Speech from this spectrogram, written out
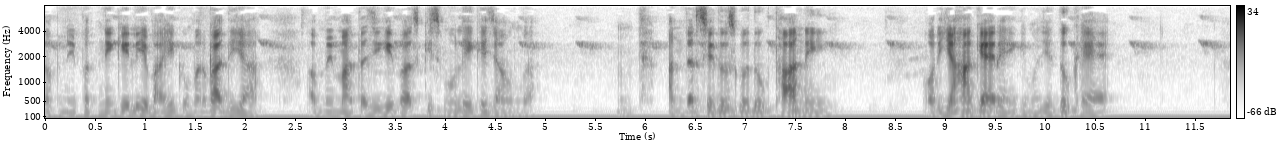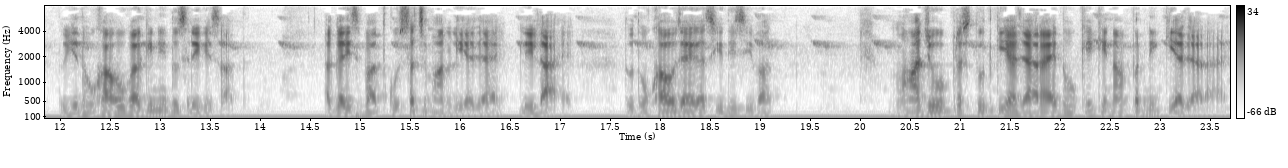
अपनी पत्नी के लिए भाई को मरवा दिया। अब मैं माता जी के पास किस मुँह लेके जाऊँगा? अंदर से तो उसको दुख था नहीं। और यहाँ कह रहे हैं कि मुझे दुख है। तो ये धोखा होगा कि नहीं दूसरे के साथ? अगर इस बात को सच मान लिया जाए, लीला है तो धोखा हो जाएगा सीधी सी बात। वहाँ जो प्रस्तुत किया जा रहा है, धोखे के नाम पर नहीं किया जा रहा है।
